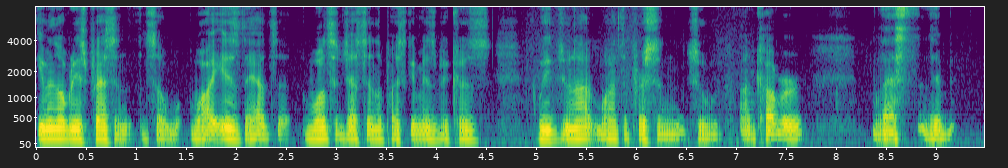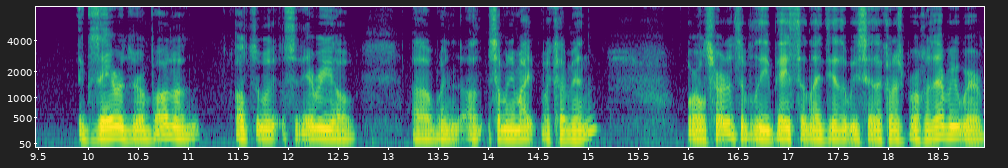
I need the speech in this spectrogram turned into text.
even nobody is present. So why is that? One suggestion in the poskim is because we do not want the person to uncover, lest the exera drabanan also a scenario uh, when uh, somebody might, come in, or alternatively, based on the idea that we say the Kadosh Baruch is everywhere,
